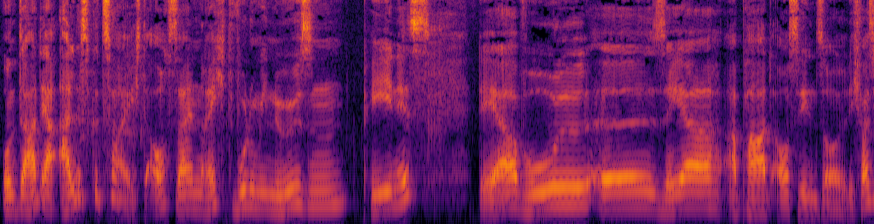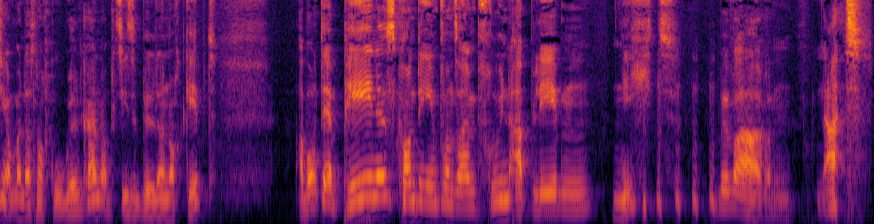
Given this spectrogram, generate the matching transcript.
Und da hat er alles gezeigt, auch seinen recht voluminösen Penis, der wohl äh, sehr apart aussehen soll. Ich weiß nicht, ob man das noch googeln kann, ob es diese Bilder noch gibt. Aber auch der Penis konnte ihn von seinem frühen Ableben nicht bewahren. Das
